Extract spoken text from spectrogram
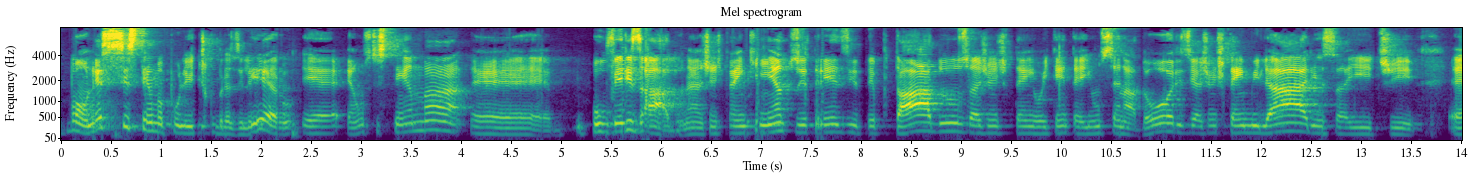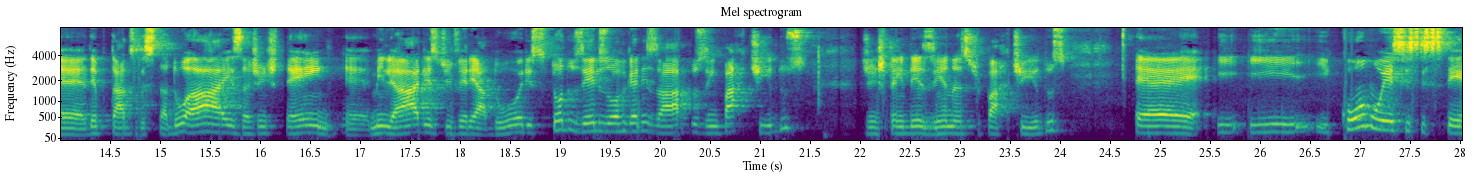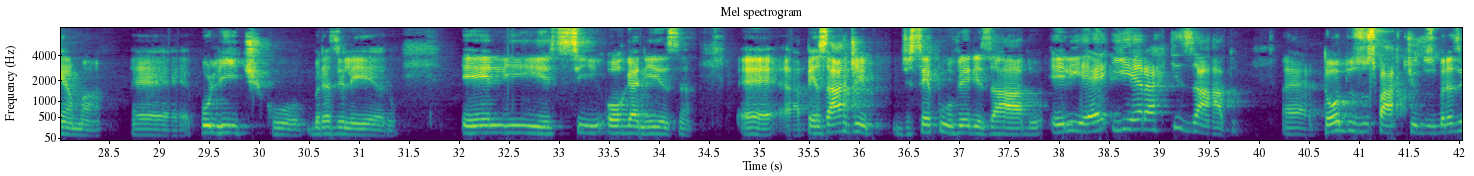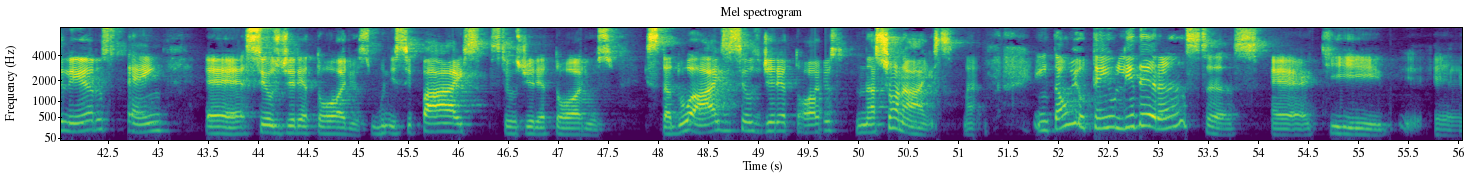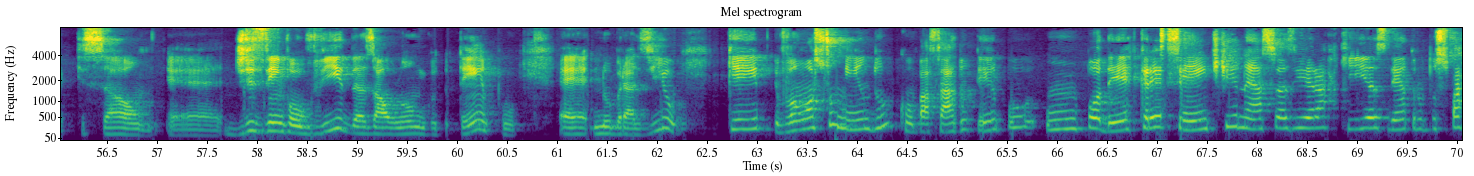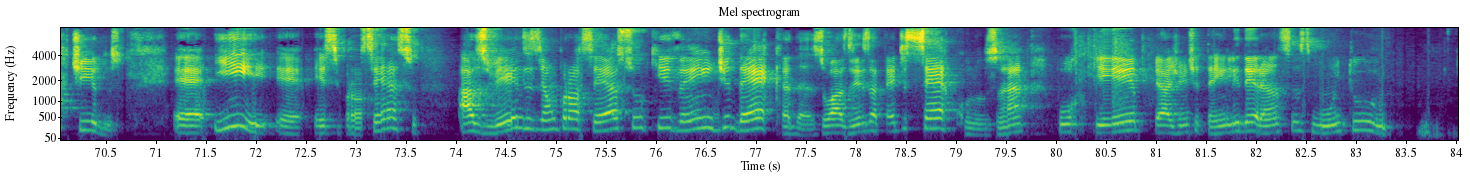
Bom, nesse sistema político brasileiro, é, é um sistema é, pulverizado. Né? A gente tem 513 deputados, a gente tem 81 senadores e a gente tem milhares aí de é, deputados estaduais, a gente tem é, milhares de vereadores, todos eles organizados em partidos. A gente tem dezenas de partidos. É, e, e, e como esse sistema é, político brasileiro ele se organiza, é, apesar de, de ser pulverizado, ele é hierarquizado. É, todos os partidos brasileiros têm é, seus diretórios municipais, seus diretórios estaduais e seus diretórios nacionais. Né? Então, eu tenho lideranças é, que, é, que são é, desenvolvidas ao longo do tempo é, no Brasil que vão assumindo, com o passar do tempo, um poder crescente nessas hierarquias dentro dos partidos. É, e é, esse processo às vezes é um processo que vem de décadas, ou às vezes até de séculos, né? porque a gente tem lideranças muito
